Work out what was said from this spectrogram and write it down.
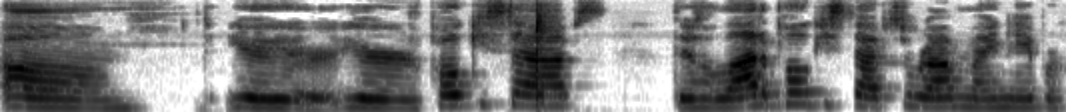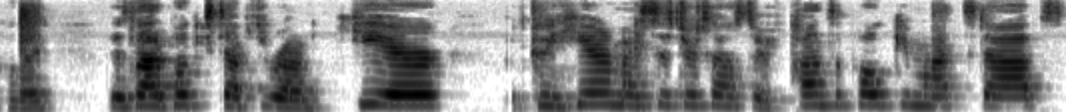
um your your Pokestops. There's a lot of Pokestops around my neighborhood. There's a lot of Pokestops around here. Between here and my sister's house, there's tons of Pokemon stops,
